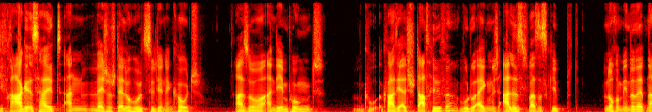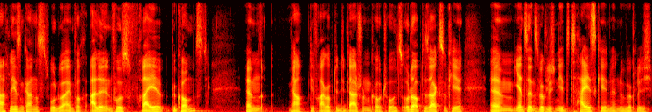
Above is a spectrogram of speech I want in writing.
die Frage ist halt, an welcher Stelle holst du dir einen Coach? Also an dem Punkt quasi als Starthilfe, wo du eigentlich alles, was es gibt, noch im Internet nachlesen kannst, wo du einfach alle Infos frei bekommst. Ähm, ja, die Frage, ob du dir da schon einen Coach holst oder ob du sagst, okay, ähm, jetzt, wenn es wirklich in die Details geht, wenn du wirklich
